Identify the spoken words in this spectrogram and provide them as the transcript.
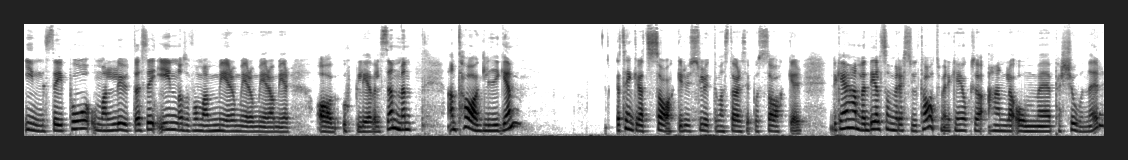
in sig på och man lutar sig in och så får man mer och mer och mer och mer av upplevelsen. Men antagligen jag tänker att saker, hur slutar man störa sig på saker? Det kan ju handla dels om resultat men det kan ju också handla om eh, personer.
